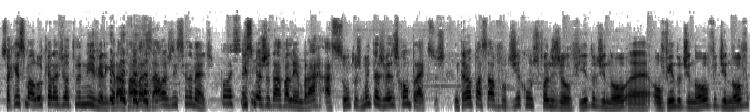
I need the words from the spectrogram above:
Só que esse maluco era de outro nível, ele gravava as aulas do ensino médio. Poxa. Isso me ajudava a lembrar assuntos muitas vezes complexos. Então eu passava o dia com os fones de ouvido, de no, é, ouvindo de novo e de novo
